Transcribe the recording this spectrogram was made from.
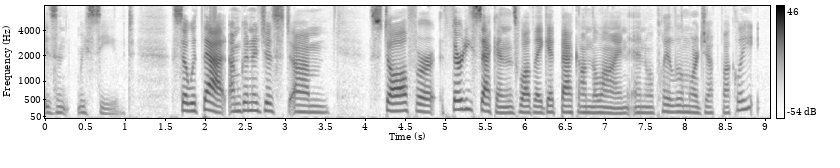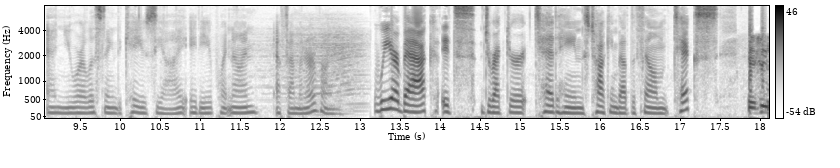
isn't received. So, with that, I'm going to just um, stall for 30 seconds while they get back on the line, and we'll play a little more Jeff Buckley. And you are listening to KUCI 88.9 FM in Irvine. We are back. It's director Ted Haynes talking about the film Ticks. This is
